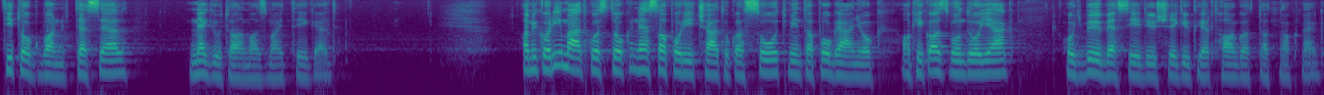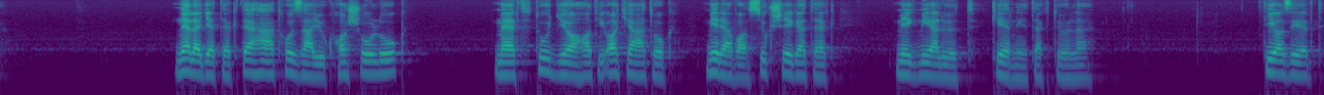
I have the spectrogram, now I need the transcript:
titokban teszel, megjutalmaz majd téged. Amikor imádkoztok, ne szaporítsátok a szót, mint a pogányok, akik azt gondolják, hogy bőbeszédűségükért hallgattatnak meg. Ne legyetek tehát hozzájuk hasonlók, mert tudja, ha ti atyátok, mire van szükségetek, még mielőtt kérnétek tőle. Ti azért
